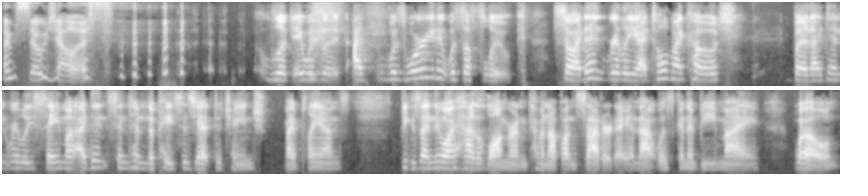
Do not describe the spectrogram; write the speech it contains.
I'm so jealous. Look, it was a, I was worried it was a fluke. So I didn't really, I told my coach, but I didn't really say my, I didn't send him the paces yet to change my plans. because I knew I had a long run coming up on Saturday, and that was going to be my well,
